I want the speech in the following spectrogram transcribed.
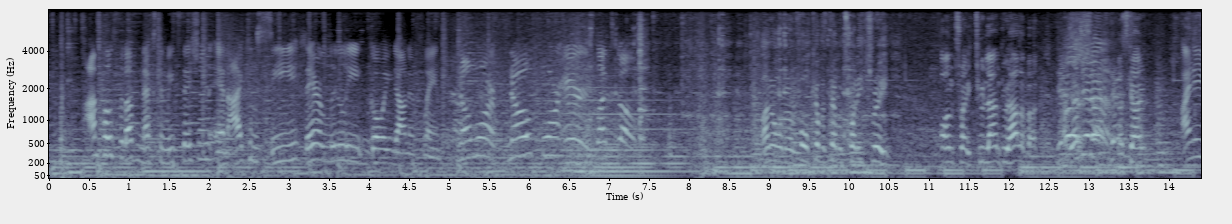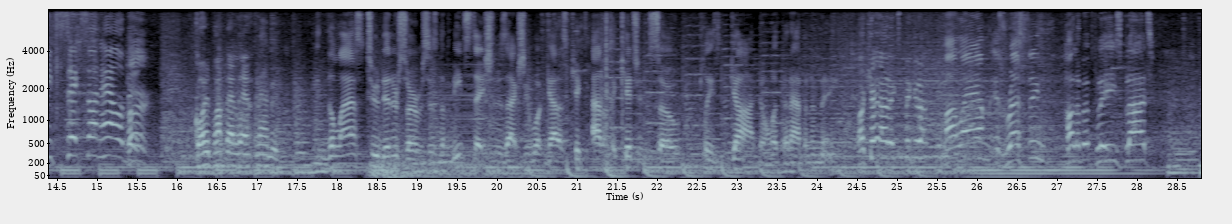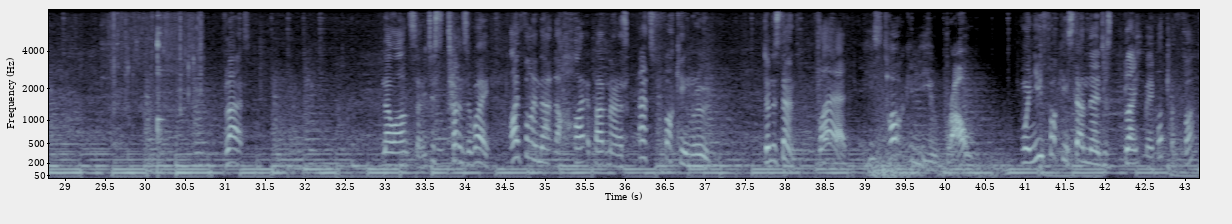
I'm posted up next to Meat Station, and I can see they are literally going down in flames. No more, no more errors. Let's go. On order of four covers table 23. Entree, to lamb, two halibut. Yes, chef. Let's go. I need six on halibut. Go ahead and pop that lamb, lamb in. The last two dinner services, the meat station is actually what got us kicked out of the kitchen. So please, God, don't let that happen to me. Okay, Alex, pick it up. My lamb is resting. Halibut, please, Vlad. Vlad. No answer. He just turns away. I find that the height of bad manners. That's fucking rude. Do you understand? Vlad, he's talking to you, bro. When you fucking stand there and just blank me, what the fuck?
